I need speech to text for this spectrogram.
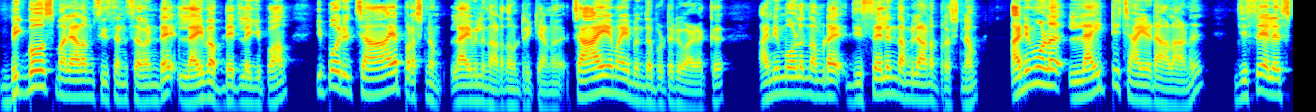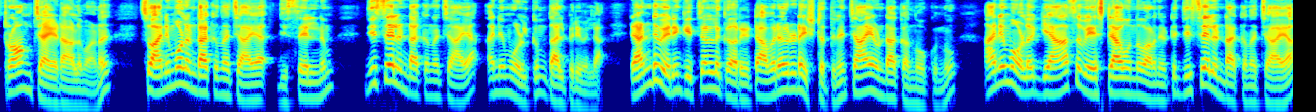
ബിഗ് ബോസ് മലയാളം സീസൺ സെവന്റെ ലൈവ് അപ്ഡേറ്റിലേക്ക് പോകാം ഇപ്പോൾ ഒരു ചായ പ്രശ്നം ലൈവിൽ നടന്നുകൊണ്ടിരിക്കുകയാണ്. ചായയുമായി ബന്ധപ്പെട്ടൊരു വഴക്ക്. അനുമോളും നമ്മുടെ ജിസേലും തമ്മിലാണ് പ്രശ്നം. അനുമോൾ ലൈറ്റ് ചായയുടെ ആളാണ്. ജിസേൽ സ്ട്രോങ് ചായയുടെ ആളുമാണ്. സോ അനുമോൾ ഉണ്ടാക്കുന്ന ചായ ജിസേലിനും ജിസേൽ ഉണ്ടാക്കുന്ന ചായ അനുമോൾക്കും താല്പര്യമില്ല. രണ്ടുപേരും കിച്ചണിൽ കയറിയിട്ട് അവരവരുടെ ഇഷ്ടത്തിന് ചായ ഉണ്ടാക്കാൻ നോക്കുന്നു. അനിമോൾ ഗ്യാസ് വേസ്റ്റ് ആകും എന്ന് പറഞ്ഞിട്ട് ജിസേൽ ഉണ്ടാക്കുന്ന ചായ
